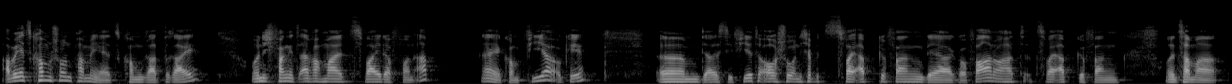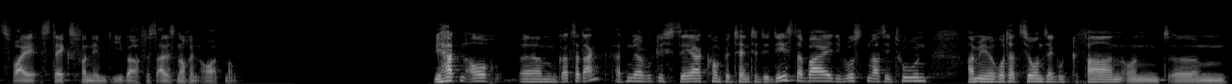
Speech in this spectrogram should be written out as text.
Aber jetzt kommen schon ein paar mehr. Jetzt kommen gerade drei. Und ich fange jetzt einfach mal zwei davon ab. Na, hier kommen vier, okay. Ähm, da ist die vierte auch schon. Ich habe jetzt zwei abgefangen. Der Gofano hat zwei abgefangen. Und jetzt haben wir zwei Stacks von dem Debuff. Ist alles noch in Ordnung. Wir hatten auch, ähm, Gott sei Dank, hatten wir wirklich sehr kompetente DDs dabei, die wussten, was sie tun, haben ihre Rotation sehr gut gefahren und ähm,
